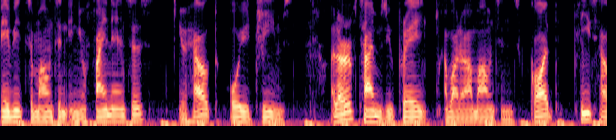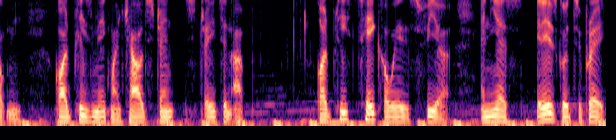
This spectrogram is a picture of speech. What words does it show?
Maybe it's a mountain in your finances your health or your dreams. A lot of times we pray about our mountains. God please help me God, please make my child strength straighten up. God, please take away this fear. And yes, it is good to pray.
